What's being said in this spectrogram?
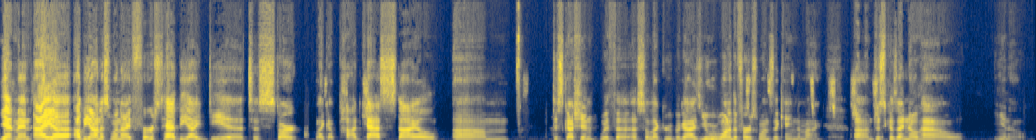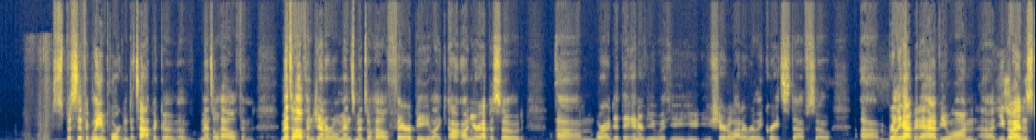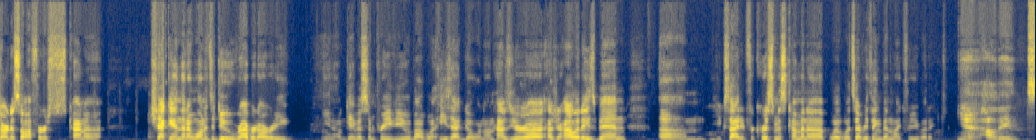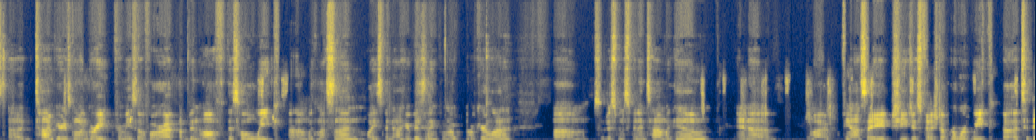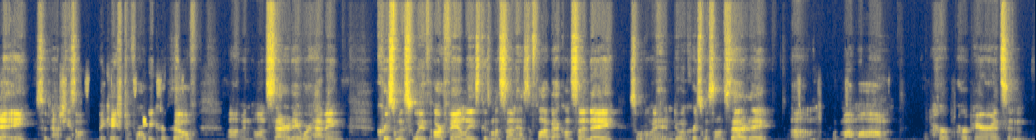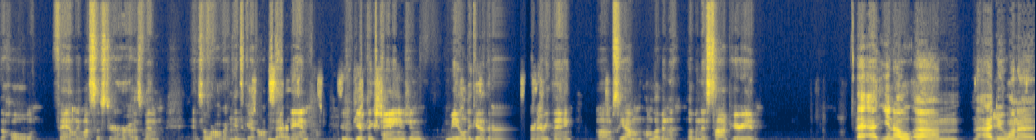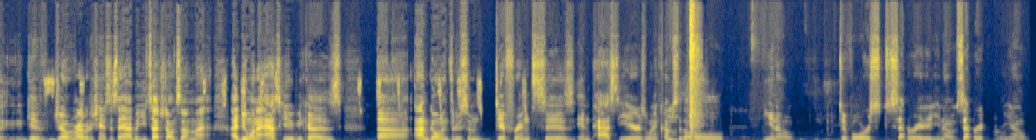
Yeah, man. I uh, I'll be honest. When I first had the idea to start like a podcast style um, discussion with a, a select group of guys, you were one of the first ones that came to mind. Um, just because I know how you know specifically important the topic of, of mental health and mental health in general, men's mental health therapy. Like uh, on your episode um, where I did the interview with you, you you shared a lot of really great stuff. So um, really happy to have you on. Uh, you go ahead and start us off first. Kind of check in that I wanted to do. Robert already, you know, gave us some preview about what he's had going on. How's your uh, how's your holidays been? Um, you excited for Christmas coming up? What, what's everything been like for you, buddy? Yeah, holiday uh, time period is going great for me so far. I, I've been off this whole week um, with my son while he's been down here visiting from North, North Carolina. Um, so just been spending time with him and uh, my fiance. She just finished up her work week uh, today, so now she's on vacation for a week herself. Um, and on Saturday we're having Christmas with our families because my son has to fly back on Sunday. So we're going ahead and doing Christmas on Saturday um, with my mom, her her parents, and the whole family, my sister, her husband, and so we're all going to get Mm. together on Saturday and do gift exchange and meal together and everything. Um, so yeah, I'm, I'm loving the, loving this time period. Uh, uh, you know, um, I do want to give Joe and Robert a chance to say hi, but you touched on something I, I do want to ask you because uh, I'm going through some differences in past years when it comes to the whole, you know, divorced, separated, you know, separate, you know,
